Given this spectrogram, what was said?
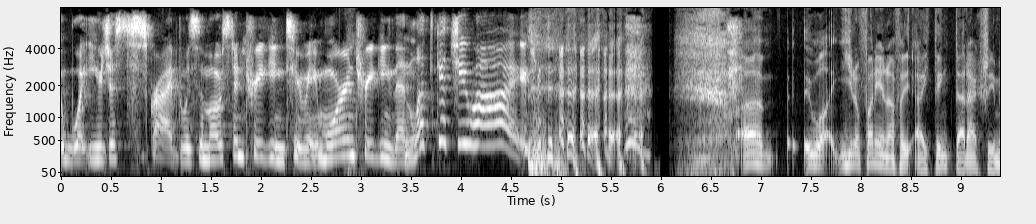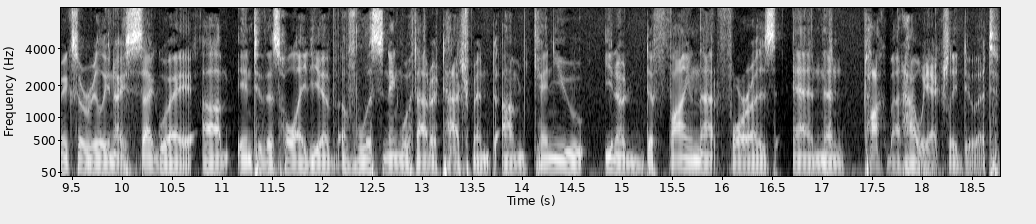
what you just described was the most intriguing to me. More intriguing than let's get you high. um, well, you know, funny enough, I, I, think that actually makes a really nice segue um, into this whole idea of, of listening without attachment. Um, can you, you know, define that for us and then talk about how we actually do it?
